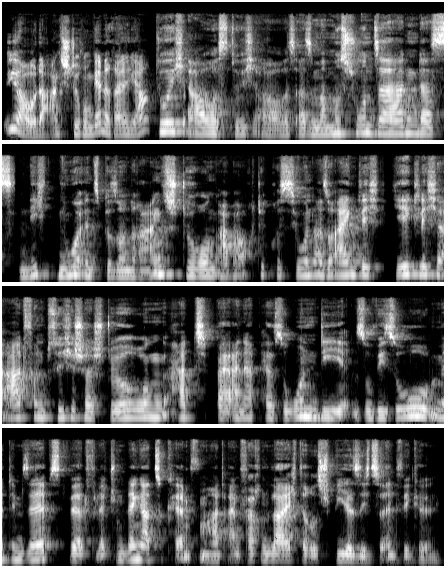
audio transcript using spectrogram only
Ja, oder Angststörung generell, ja? Durchaus, durchaus. Also man muss schon sagen, dass nicht nur insbesondere Angststörungen, aber auch Depressionen, also eigentlich jegliche Art von psychischer Störung hat bei einer Person, die sowieso mit dem Selbstwert vielleicht schon länger zu kämpfen hat, einfach ein leichteres Spiel sich zu entwickeln.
